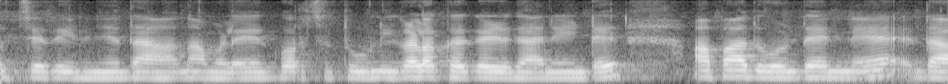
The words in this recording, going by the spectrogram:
ഉച്ചതിരിഞ്ഞ് ദാ നമ്മൾ കുറച്ച് തുണികളൊക്കെ കഴുകാനുണ്ട്. അപ്പോൾ അതുകൊണ്ട് തന്നെ ദാ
